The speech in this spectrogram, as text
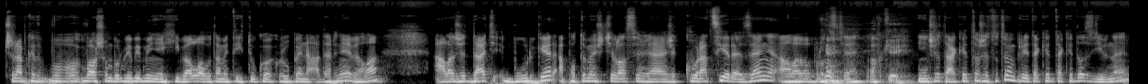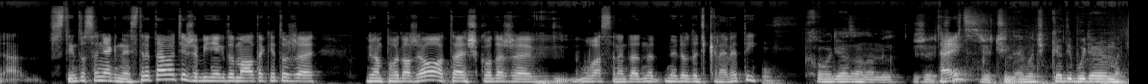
čo napríklad vo, vo vašom burgeri by mi nechýbalo, lebo tam je tých tukov ako úplne nádherne veľa, ale že dať burger a potom ešte vlastne, že, že kurací rezeň, alebo proste OK. niečo takéto, že toto mi príde také, také dosť divné. A s týmto sa nejak nestretávate, že by niekto mal takéto, že by vám povedal, že o, to je škoda, že u vás sa nedá, ne- nedajú dať krevety? Chodia za nami, že, Hej. či, že či nebo, či kedy budeme mať.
